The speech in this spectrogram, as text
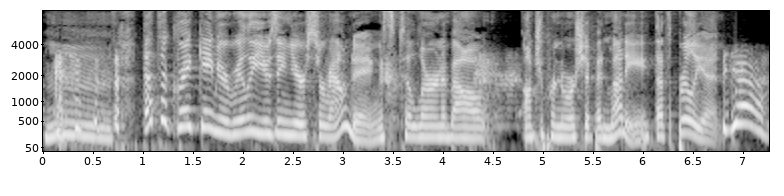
Hmm. That's a great game. You're really using your surroundings to learn about entrepreneurship and money. That's brilliant. Yeah.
